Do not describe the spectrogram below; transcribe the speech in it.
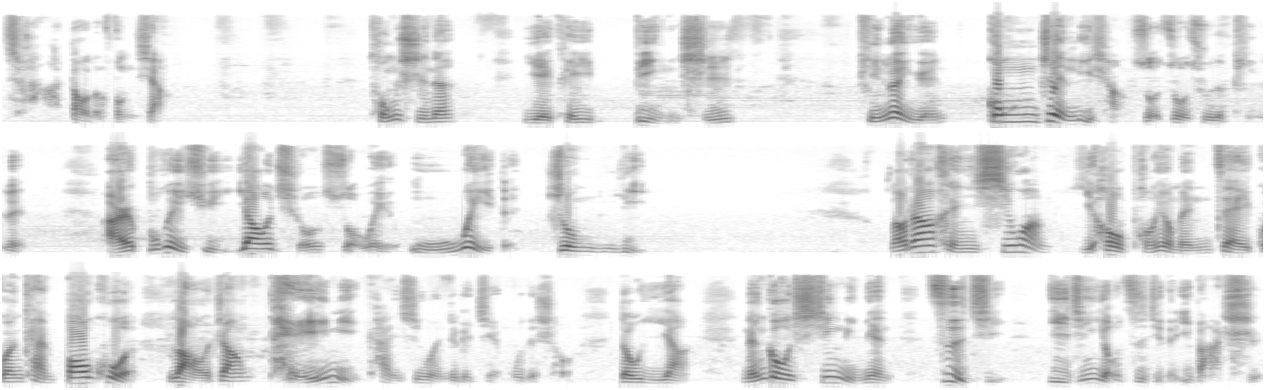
察到的风向。同时呢，也可以秉持评论员公正立场所做出的评论，而不会去要求所谓无谓的。中立。老张很希望以后朋友们在观看包括老张陪你看新闻这个节目的时候，都一样，能够心里面自己已经有自己的一把尺，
